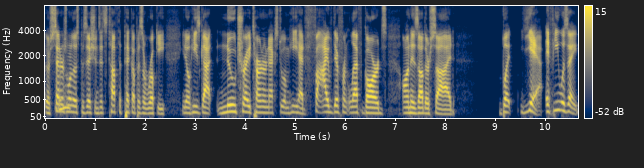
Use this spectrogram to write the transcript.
or center's Mhm. one of those positions. It's tough to pick up as a rookie. You know he's got new Trai Turner next to him. He had five different left guards on his other side. But yeah, if he was a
